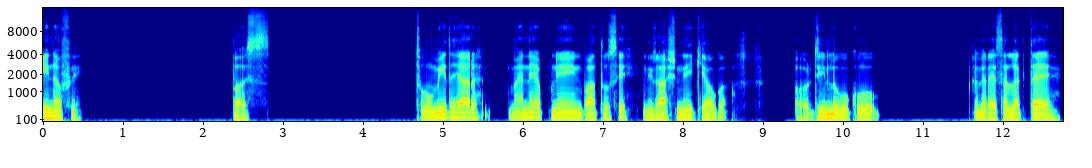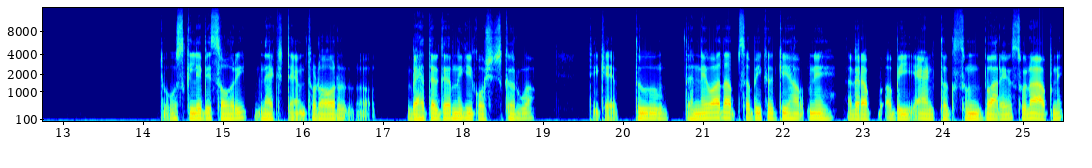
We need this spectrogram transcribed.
इनफ है। बस। तो उम्मीद है यार, मैंने अपने इन बातों से निराश नहीं किया होगा। और जिन लोगों को अगर ऐसा लगता है तो उसके लिए भी सॉरी नेक्स्ट टाइम थोड़ा और बेहतर करने की कोशिश करूँगा। ठीक है तो धन्यवाद आप सभी का कि आपने, अगर आप अभी एंड तक सुन पा रहे हैं, सुना आपने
